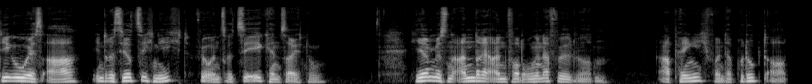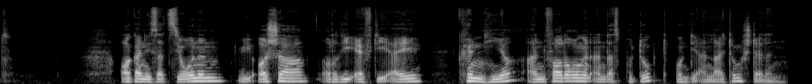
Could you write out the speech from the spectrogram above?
Die USA interessiert sich nicht für unsere CE-Kennzeichnung. Hier müssen andere Anforderungen erfüllt werden, abhängig von der Produktart. Organisationen wie OSHA oder die FDA können hier Anforderungen an das Produkt und die Anleitung stellen.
